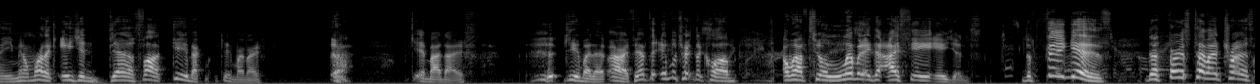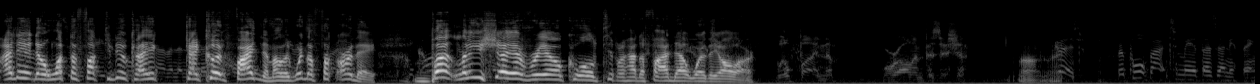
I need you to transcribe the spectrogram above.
You mean, I'm more like Agent Death. Fuck, give me back, give me my knife. Ugh. Give me my knife. give me my knife. All right, so you have to infiltrate the club, and we have to eliminate the ICA agents. The thing is, the first time I tried this, I didn't know what the fuck to do, cause I, I couldn't find them. I was like, where the fuck are they? But let me show you a real cool tip on how to find out where they all are. We'll find them. We're all in position. All right. Good. Report back to me if there's anything.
